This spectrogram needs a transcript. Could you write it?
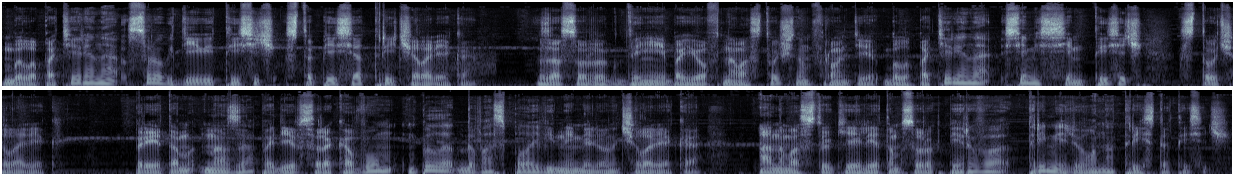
было потеряно 49 153 человека. За 40 дней боев на Восточном фронте было потеряно 77 100 человек. При этом на Западе в 40-м было 2,5 миллиона человека, а на Востоке летом 41-го 3 миллиона 300 тысяч.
